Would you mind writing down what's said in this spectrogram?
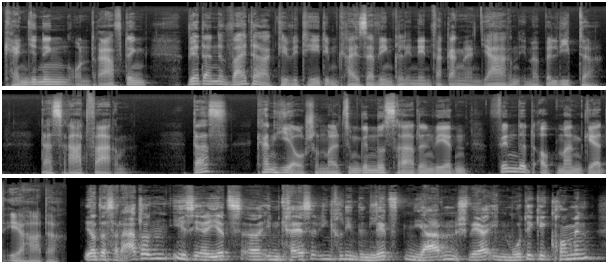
Canyoning und Rafting wird eine weitere Aktivität im Kaiserwinkel in den vergangenen Jahren immer beliebter, das Radfahren. Das kann hier auch schon mal zum Genussradeln werden, findet Obmann Gerd Erharter. Ja, das Radeln ist ja jetzt äh, im Kaiserwinkel in den letzten Jahren schwer in Mode gekommen.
